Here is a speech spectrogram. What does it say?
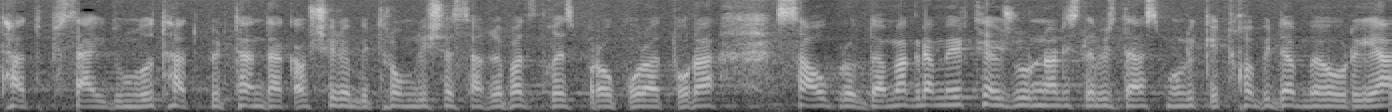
თათბსაიდუმლო თათბირთან დაკავშირებით, რომლის შესახებაც დღეს პროკურატურა საუბრობდა, მაგრამ ერთია ჟურნალისტების დასმული კითხვები და მეორეა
